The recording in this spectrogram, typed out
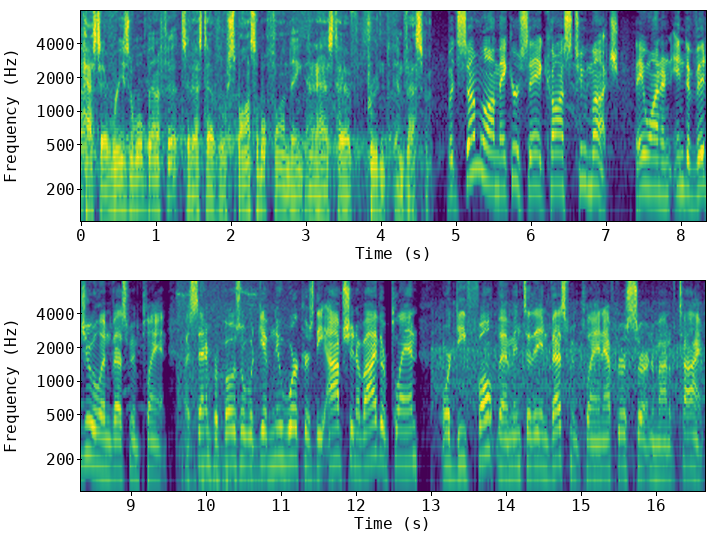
has to have reasonable benefits, it has to have responsible funding, and it has to have prudent investment. But some lawmakers say it costs too much. They want an individual investment plan. A Senate proposal would give new workers the option of either plan or default them into the investment plan after a certain amount of time.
